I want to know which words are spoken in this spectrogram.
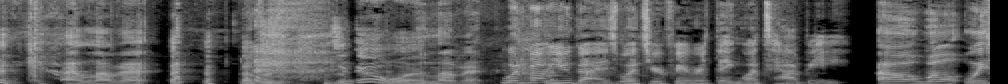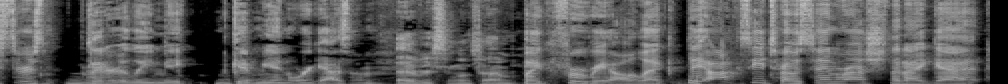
I love it. That's a, that's a good I one. love it. what about you guys? What's your favorite thing? What's happy? Oh, well, oysters literally make, give me an orgasm. Every single time. Like for real. Like the oxytocin rush that I get.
